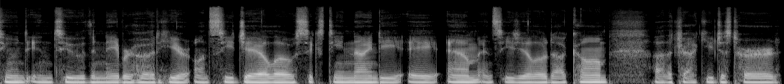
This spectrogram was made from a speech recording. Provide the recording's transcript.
tuned into the neighborhood here on CJLO 1690 AM and CJLO.com. Uh, the track you just heard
